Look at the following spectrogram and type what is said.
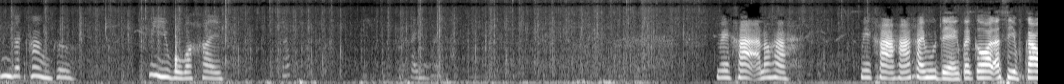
นี่จะข้างคือมีอยู่บอกว่าใคร ใครหน่อยแม่ขาเนาะค่ะแม่ขาหาไข่หมูแดงแต่ก่อนอาชีพเก่า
